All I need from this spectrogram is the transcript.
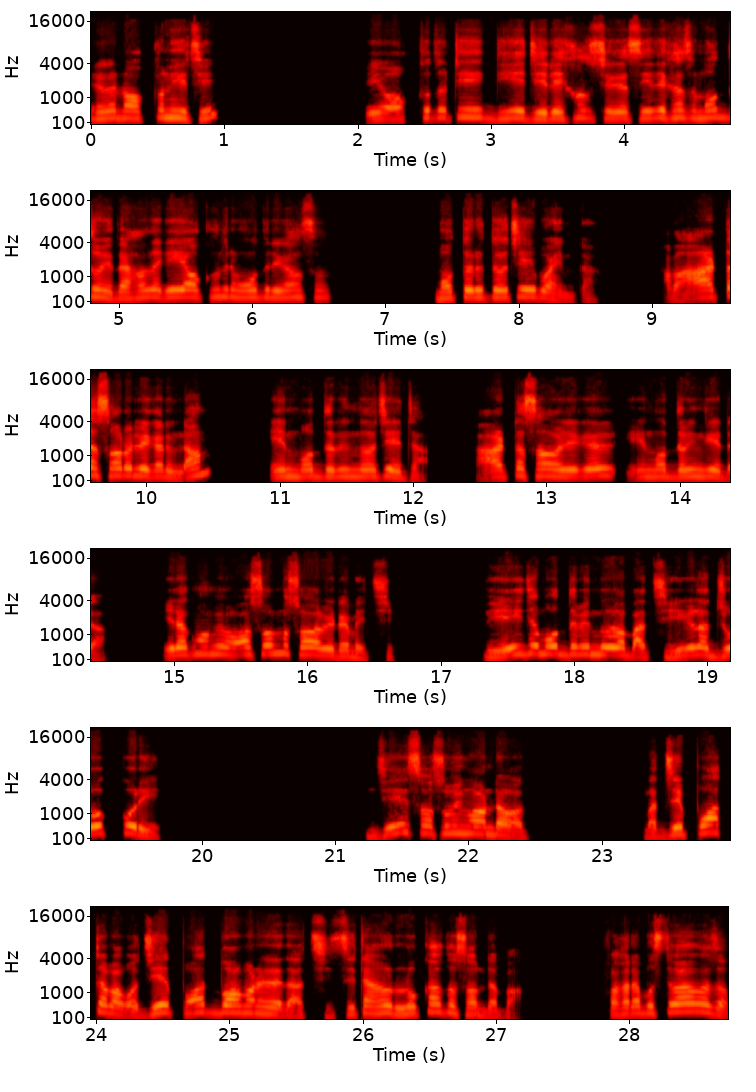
এরকম অক্ষ নিয়েছি। এই অক্ষ দুটি দিয়ে যে রেখাংশ সেই রেখাংশ মধ্য তাহলে এই অক্ষ দুটির মধ্য রেখাংশ মধ্যবিন্দু হচ্ছে এই পয়েন্টটা আবার আরেকটা সরলরেখার নাম, এর মধ্যবিন্দু হচ্ছে এটা। আরেকটা সরলরেখার এর মধ্যবিন্দু এটা। এরকম আমি অসম্ভব সরলরেখা পেয়েছি। এই যে মধ্যবিন্দুটা পাচ্ছি, এগুলো যোগ করে যে সসমীকরণটা হবে বা যে পথটা পাবো, যে পথ বর্মনে যাচ্ছি, সেটা হলো লোকাল তো শব্দ পা কথাটা বুঝতে পারব তো?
